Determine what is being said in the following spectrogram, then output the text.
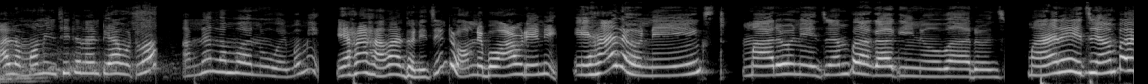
હાલો, મમ્મી, ચીટો આંટી આવો તો અમને નમવાનું હોય, મમ્મી. એ હા હા, વાંધો નહીં, ચીટો, અમને બહુ આવડે નહીં. એ હાલો નેક્સ્ટ મારો ને ચંપા કાકીનો વારો. મારે ચંપા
